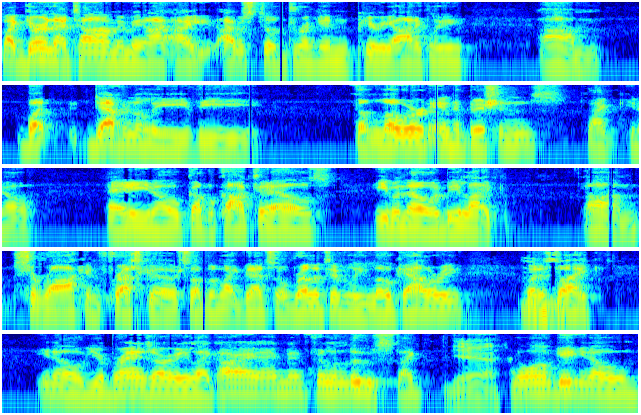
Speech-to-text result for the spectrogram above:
like during that time, I mean, I I, I was still drinking periodically, um, but definitely the the lowered inhibitions, like you know, hey, you know, a couple cocktails, even though it'd be like um, Ciroc and Fresca or something like that, so relatively low calorie, but it's like, you know, your brain's already like, all right, I'm feeling loose, like Yeah. go on get you know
